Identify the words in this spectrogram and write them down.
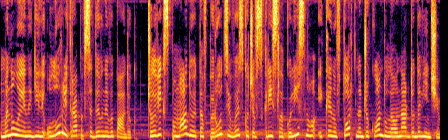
Минулої неділі у Луврі трапився дивний випадок. Чоловік з помадою та в перуці вискочив з крісла колісного і кинув торт на Джоконду Леонардо да Вінчі.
